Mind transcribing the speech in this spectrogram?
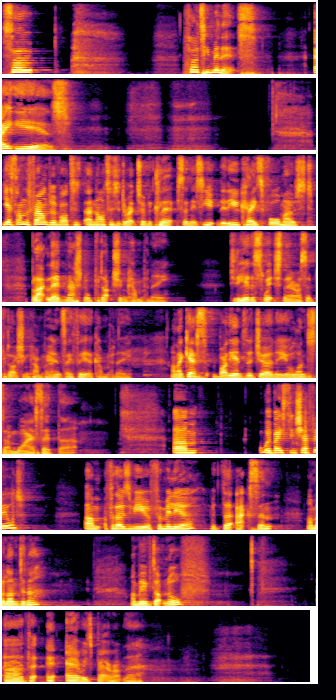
So, 30 minutes, eight years. Yes, I'm the founder of artist, and artistic director of Eclipse, and it's U, the UK's foremost black-led national production company. Did you hear the switch there? I said production company, I didn't say theatre company. And I guess by the end of the journey, you'll understand why I said that. Um, we're based in Sheffield. Um, for those of you who are familiar with the accent, I'm a Londoner. I moved up north uh, the air is better up there.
